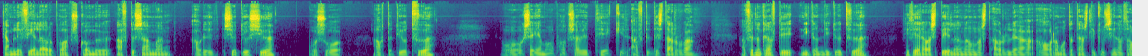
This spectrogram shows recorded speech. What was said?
Gamli félagur og Pops komu aftur saman árið 77 og svo 82 og segja má að Pops hafi tekið aftur til starfa af fullum krafti 1992 því þeir hafa spilað nánast árlega á áramóta dansleikum síðan þá.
